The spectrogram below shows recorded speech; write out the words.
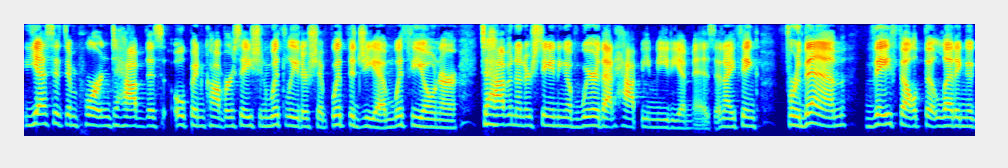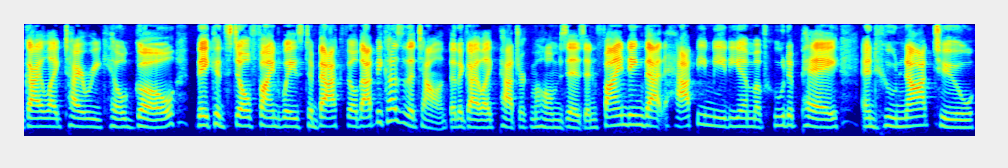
yes, it's important to have this open conversation with leadership, with the GM, with the owner, to have an understanding of where that happy medium is. And I think for them, they felt that letting a guy like Tyreek Hill go, they could still find ways to backfill that because of the talent that a guy like Patrick Mahomes is. And finding that happy medium of who to pay and who not to,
